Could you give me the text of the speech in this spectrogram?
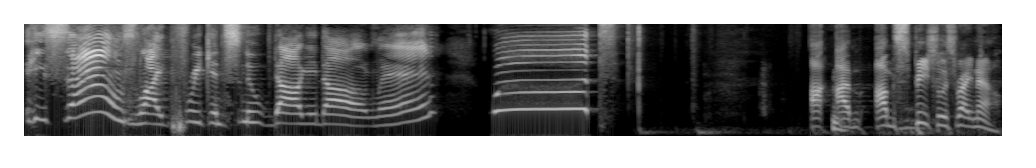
he sounds like freaking Snoop Doggy Dogg, man. What? I, I'm I'm speechless right now.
